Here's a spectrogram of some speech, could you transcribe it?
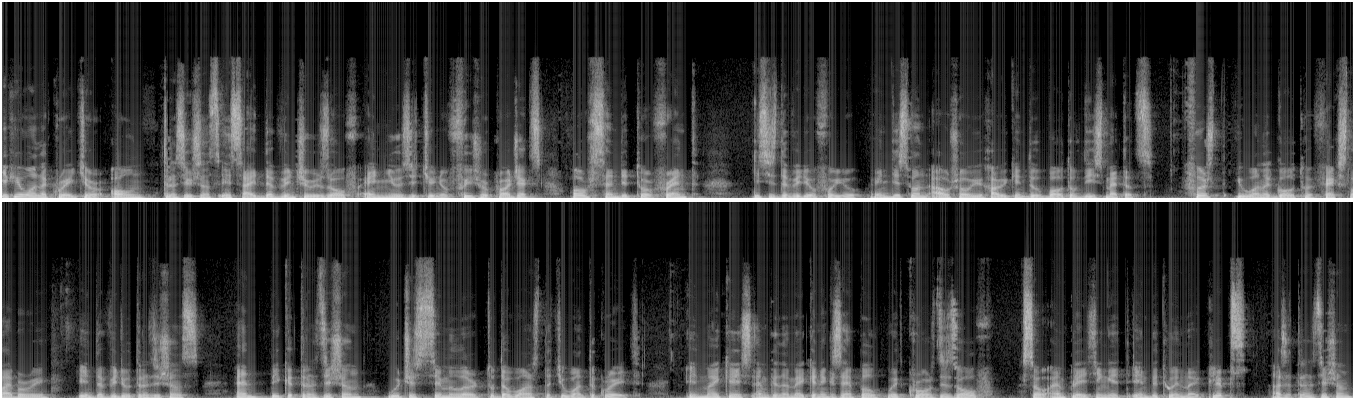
If you want to create your own transitions inside DaVinci Resolve and use it in your future projects or send it to a friend, this is the video for you. In this one I'll show you how you can do both of these methods. First you want to go to effects library in the video transitions and pick a transition which is similar to the ones that you want to create. In my case I'm gonna make an example with cross dissolve, so I'm placing it in between my clips as a transition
